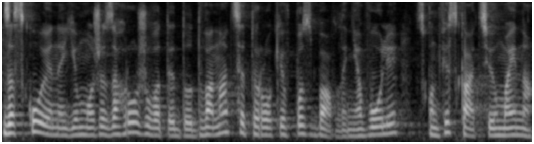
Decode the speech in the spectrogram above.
За скоєне їм може загрожувати до 12 років позбавлення волі з конфіскацією майна.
